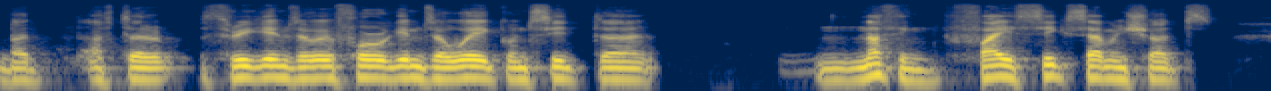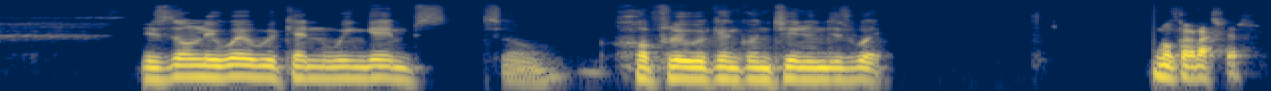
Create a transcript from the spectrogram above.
but after three games away, four games away, concede uh, nothing, five, six, seven shots. Is the only way we can win games. So hopefully we can continue in this way. Muchas gracias.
